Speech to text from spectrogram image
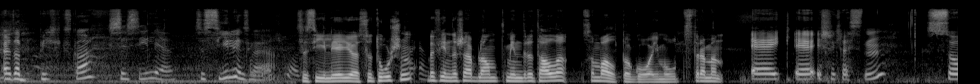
Jeg vet at Birk skal. Cecilie. Cecilie skal, ja. Cecilie Jøse Thorsen befinner seg blant mindretallet som valgte å gå imot strømmen. Jeg er ikke kristen, så,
